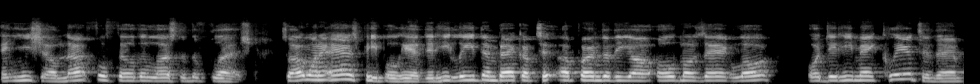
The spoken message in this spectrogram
and ye shall not fulfill the lust of the flesh. So I want to ask people here: Did he lead them back up to up under the uh, old Mosaic law, or did he make clear to them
